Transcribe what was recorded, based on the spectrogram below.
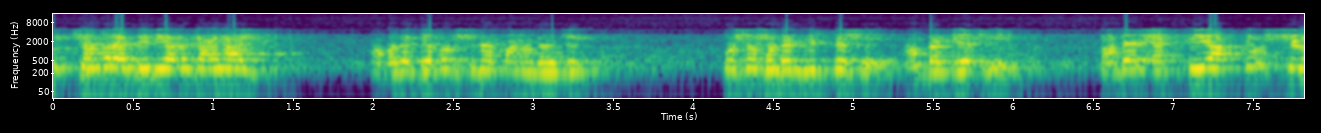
ইচ্ছা করে বিডিআরে যাই নাই। আমাদের ডেপুটেশনে পাঠানো হয়েছে প্রশাসনের নির্দেশে। আমরা গিয়েছি। তাদের একটি আক্রোশ ছিল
